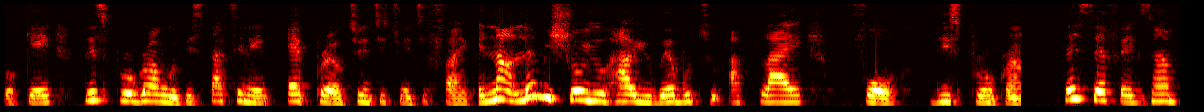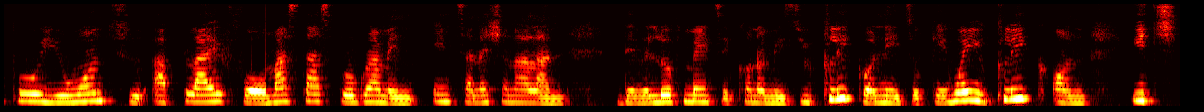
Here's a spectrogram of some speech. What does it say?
okay? This program will be starting in april 2025 and now let me show you how you'll be able to apply for this program let's say for example you want to apply for master's program in international and development economics. You click on it okay? When you click on each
